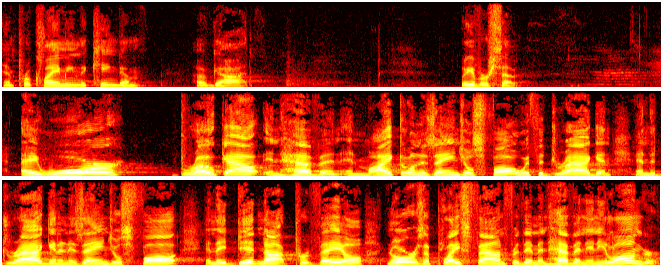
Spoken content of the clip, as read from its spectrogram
and proclaiming the kingdom of God. Look at verse 7. A war broke out in heaven, and Michael and his angels fought with the dragon, and the dragon and his angels fought, and they did not prevail, nor was a place found for them in heaven any longer.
